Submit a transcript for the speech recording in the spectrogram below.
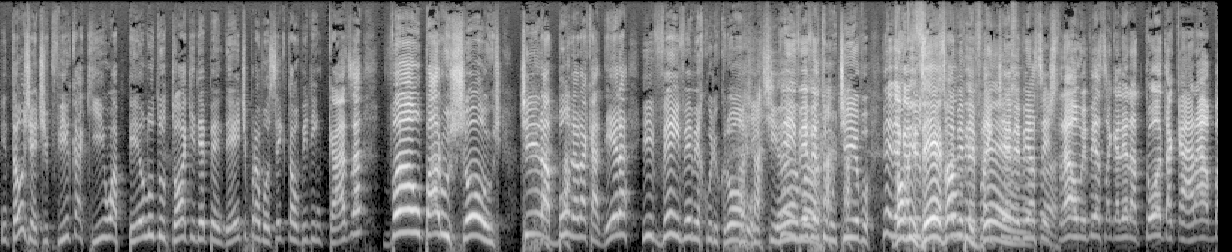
Então, gente, fica aqui o apelo do Toque Independente pra você que tá ouvindo em casa. Vão para os shows! Tira a bunda da cadeira e vem ver Mercúrio Cromo. A gente vem ama. ver Vento Motivo. Vem ver Vamos Gabriel viver, Pessoa, vem ver viver. vem ver Ancestral, vem ver essa galera toda, caramba!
